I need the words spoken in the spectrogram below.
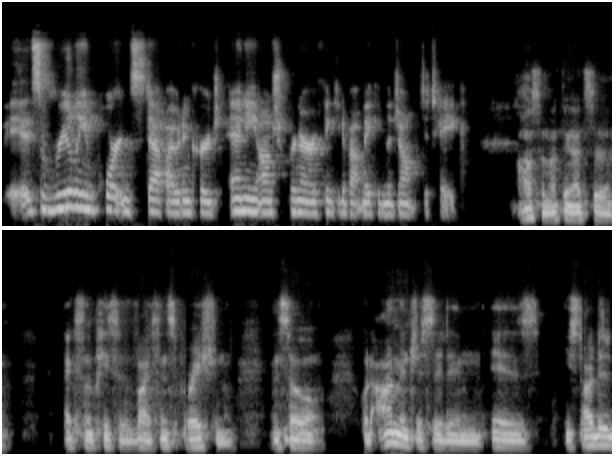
it's a really important step. I would encourage any entrepreneur thinking about making the jump to take. Awesome. I think that's a excellent piece of advice, inspirational. And so mm-hmm what I'm interested in is you started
